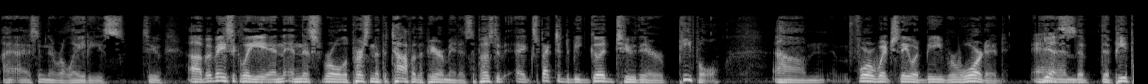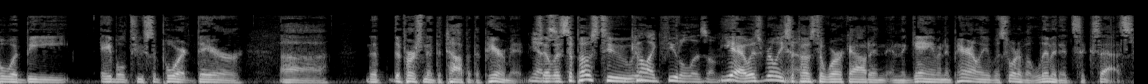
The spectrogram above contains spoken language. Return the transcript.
I, I assume they were ladies too, uh, but basically in in this role, the person at the top of the pyramid is supposed to be expected to be good to their people, um, for which they would be rewarded and Yes. the the people would be able to support their uh the the person at the top of the pyramid. Yes. So it was supposed to Kind of like feudalism. yeah, it was really supposed to work out in, in the game, and apparently it was sort of a limited success.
